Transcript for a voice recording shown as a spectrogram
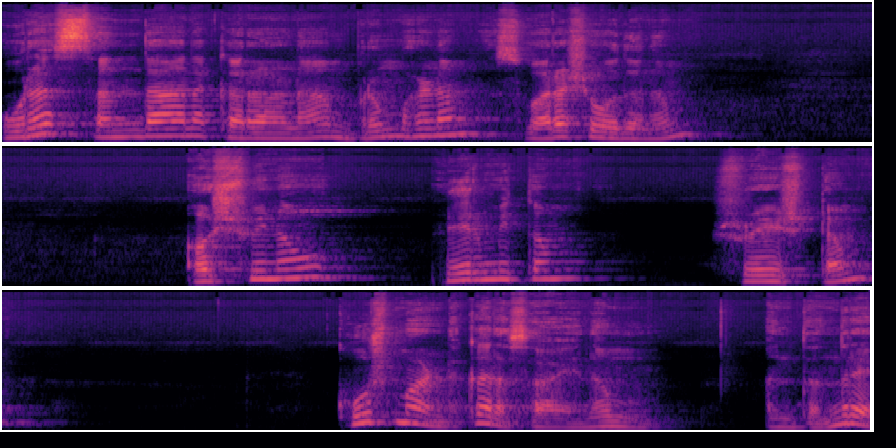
ಉರಸ್ಸಂಧಾನಕರಾಣ ಬ್ರಹ್ಮಣಂ ಸ್ವರಶೋಧನಂ, ಅಶ್ವಿನೌ ನಿರ್ಮಿತಂ ಶ್ರೇಷ್ಠಂ ಕೂಷ್ಮಾಂಡಕ ರಸಾಯನಂ. ಅಂತಂದರೆ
